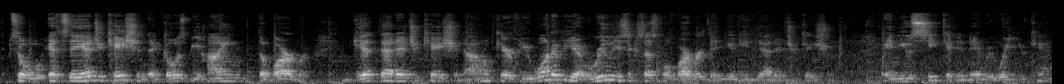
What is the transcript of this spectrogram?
So it's the education that goes behind the barber. Get that education. I don't care if you want to be a really successful barber, then you need that education. And you seek it in every way you can.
